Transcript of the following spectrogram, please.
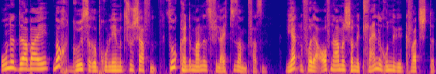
ohne dabei noch größere Probleme zu schaffen. So könnte man es vielleicht zusammenfassen. Wir hatten vor der Aufnahme schon eine kleine Runde gequatscht. Das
